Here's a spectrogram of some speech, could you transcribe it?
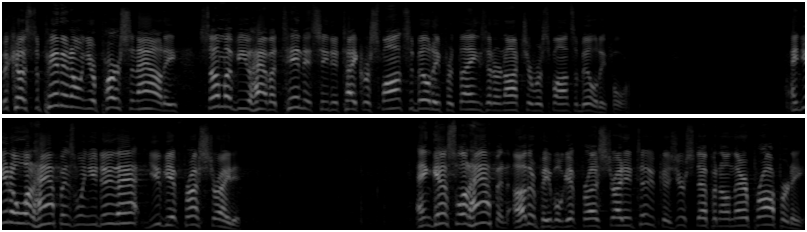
Because depending on your personality, some of you have a tendency to take responsibility for things that are not your responsibility for. And you know what happens when you do that? You get frustrated. And guess what happened? Other people get frustrated too because you're stepping on their property.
